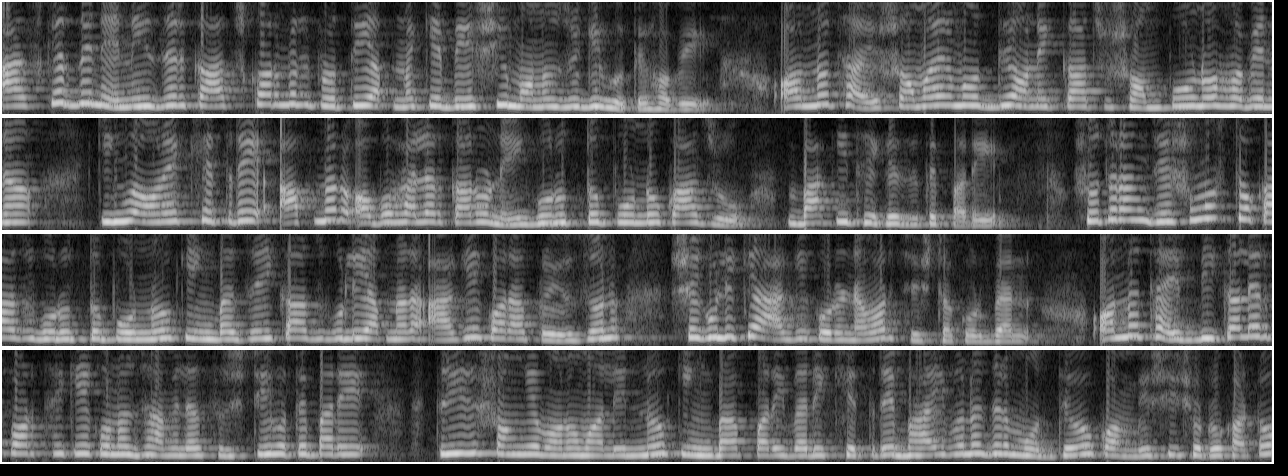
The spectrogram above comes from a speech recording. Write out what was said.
আজকের দিনে নিজের কাজকর্মের প্রতি আপনাকে বেশি মনোযোগী হতে হবে। অন্যথায় সময়ের মধ্যে অনেক কাজ সম্পূর্ণ হবে না কিংবা অনেক ক্ষেত্রে আপনার অবহেলার কারণেই গুরুত্বপূর্ণ কাজও বাকি থেকে যেতে পারে। সুতরাং যে সমস্ত কাজ গুরুত্বপূর্ণ কিংবা যেই কাজগুলি আপনার আগে করা প্রয়োজন, সেগুলিকে আগে করে নেওয়ার চেষ্টা করবেন। অন্যথায় বিকালের পর থেকে কোনো ঝামেলা সৃষ্টি হতে পারে, স্ত্রীর সঙ্গে মনোমালিন্য কিংবা পারিবারিক ক্ষেত্রে ভাই বোনেদের মধ্যেও কম বেশি ছোটোখাটো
